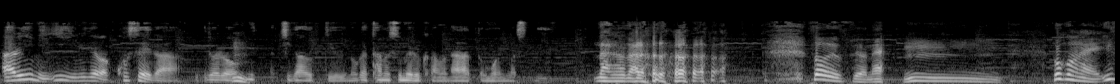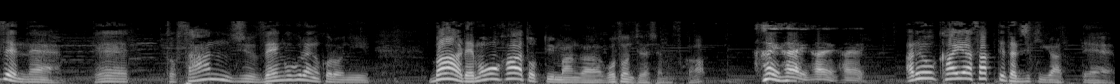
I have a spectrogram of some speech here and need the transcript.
ある意味いい意味では個性がいろいろうん違うっていうのが楽しめるかもなと思いますね。なるほど、なるほど。そうですよね。うーん。僕もね、以前ね、えーっと、30前後ぐらいの頃に、バーレモンハートっていう漫画ご存知いらっしゃいますか？はいはいはいはい。あれを買い漁ってた時期があって、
